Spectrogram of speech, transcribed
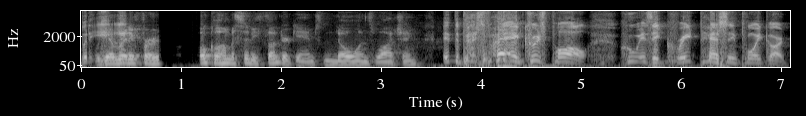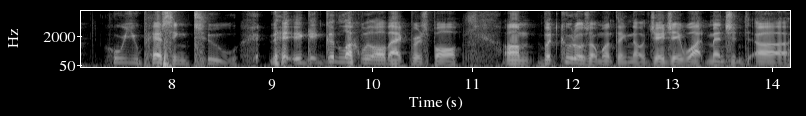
But get it, ready for Oklahoma City Thunder games. No one's watching. It, the best and Chris Paul, who is a great passing point guard. Who are you passing to? Good luck with all that, Chris Paul. Um, but kudos on one thing though. J.J. Watt mentioned uh,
